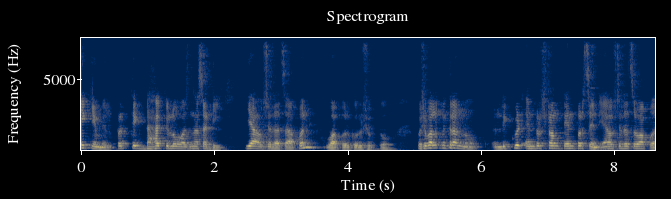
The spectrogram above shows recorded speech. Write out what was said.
एक एम एल प्रत्येक दहा किलो वजनासाठी या औषधाचा आपण वापर करू शकतो. पशुपालक मित्रांनो लिक्विड एन्ड्रोस्ट्रॉंग टेन पर्सेंट या औषधाचा वापर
